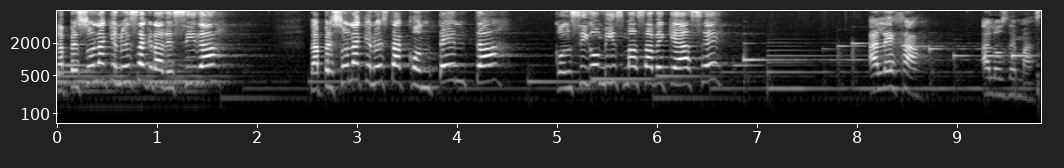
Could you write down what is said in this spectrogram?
La persona que no es agradecida, la persona que no está contenta consigo misma, ¿sabe qué hace? Aleja a los demás.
